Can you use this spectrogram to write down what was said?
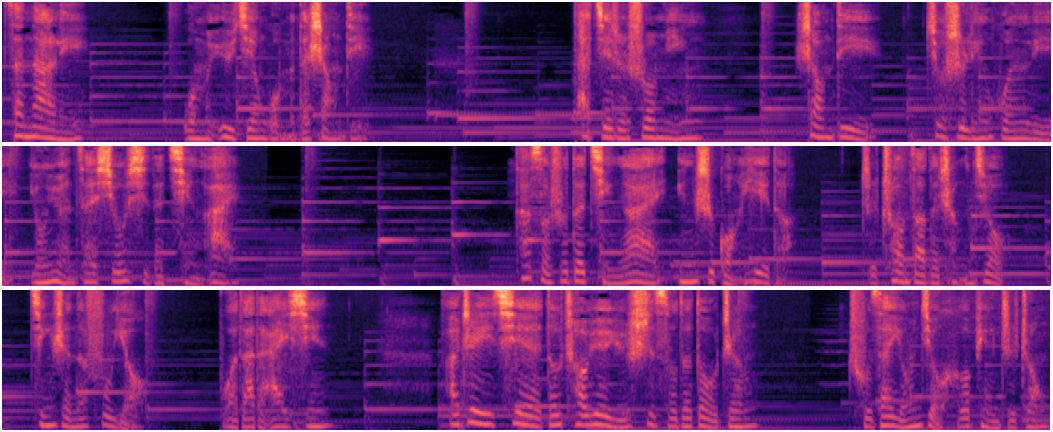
在那里，我们遇见我们的上帝。他接着说明，上帝。就是灵魂里永远在休息的情爱。他所说的情爱，应是广义的，指创造的成就、精神的富有、博大的爱心，而这一切都超越于世俗的斗争，处在永久和平之中。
